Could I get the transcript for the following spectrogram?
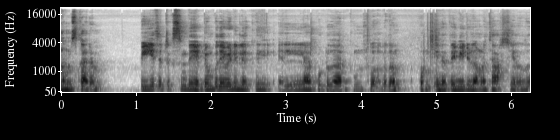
നമസ്കാരം. പി എസ് ടെക്സിന്റെ ഏറ്റവും പുതിയ വീഡിയോയിലേക്ക് എല്ലാ കൂട്ടുകാർക്കും സ്വാഗതം. അപ്പം ഇന്നത്തെ വീഡിയോയിൽ നമ്മൾ ചർച്ച ചെയ്യുന്നത്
